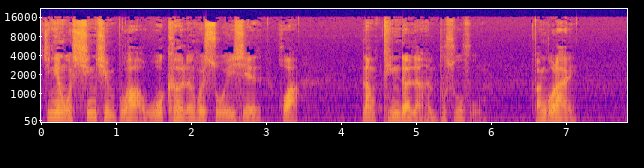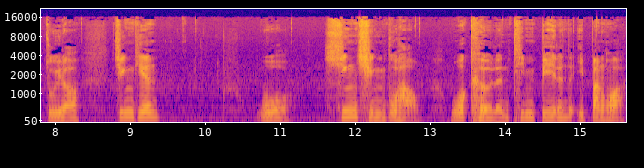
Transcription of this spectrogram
今天我心情不好，我可能会说一些话，让听的人很不舒服。反过来，注意了，今天我心情不好，我可能听别人的一般话，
